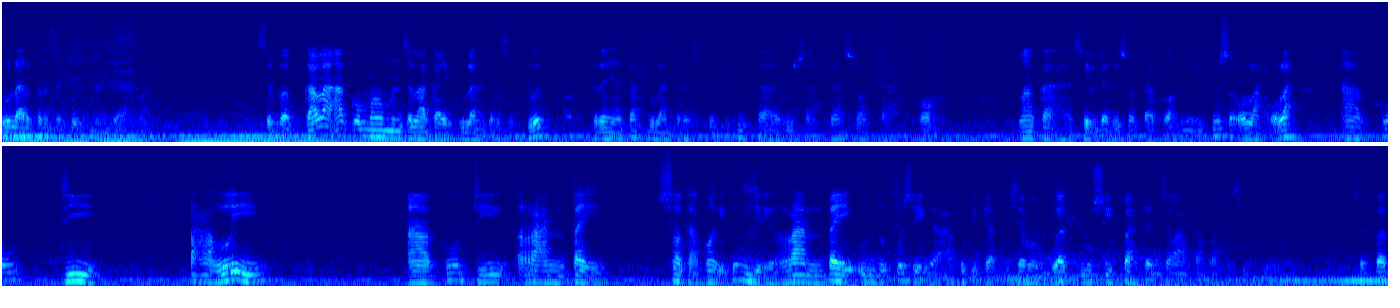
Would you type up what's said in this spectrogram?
Ular tersebut menjawab sebab kalau aku mau mencelakai bulan tersebut ternyata bulan tersebut itu baru saja sodakoh. Maka hasil dari sodakohnya itu seolah-olah aku ditali aku dirantai sodakoh itu menjadi rantai untukku sehingga aku tidak bisa membuat musibah dan celaka pada si bulan sebab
